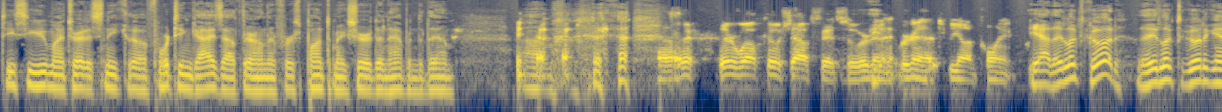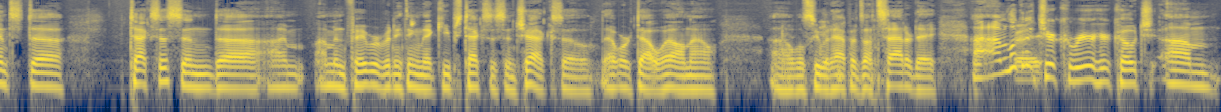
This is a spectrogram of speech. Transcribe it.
TCU might try to sneak uh, 14 guys out there on their first punt to make sure it doesn't happen to them. Um, uh, they're, they're well coached outfits, so we're gonna we're gonna have to be on point. Yeah, they looked good. They looked good against uh, Texas, and uh, I'm I'm in favor of anything that keeps Texas in check. So that worked out well. Now uh, we'll see what happens on Saturday. I'm looking right. at your career here, Coach. Um,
